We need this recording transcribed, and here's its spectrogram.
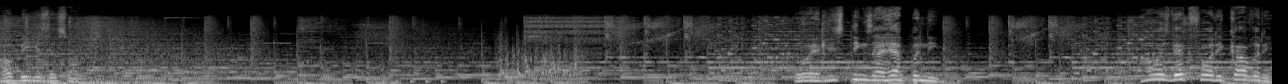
How big is this one? Oh, at least things are happening. How was that for recovery?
